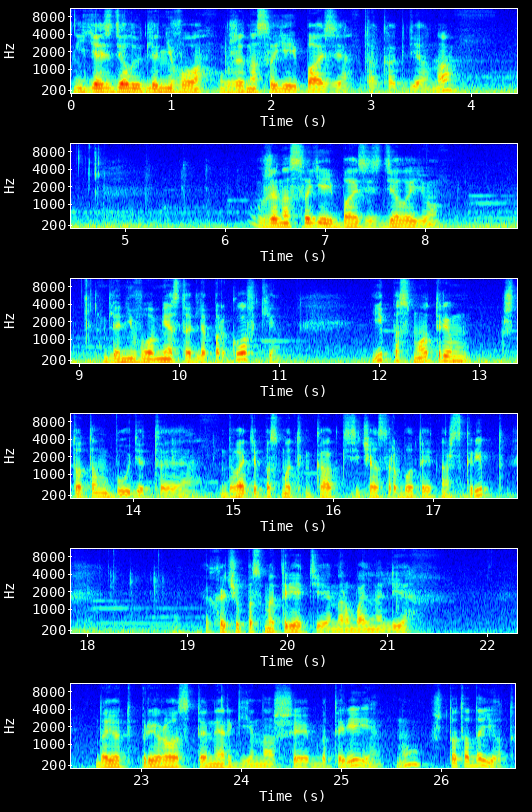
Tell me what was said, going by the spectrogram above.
я сделаю для него уже на своей базе, так, а где она? Уже на своей базе сделаю для него место для парковки. И посмотрим, что там будет. Э, давайте посмотрим, как сейчас работает наш скрипт. Хочу посмотреть, э, нормально ли дает прирост энергии нашей батареи. Ну, что-то дает.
